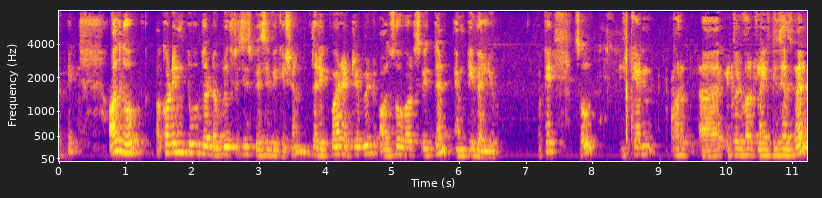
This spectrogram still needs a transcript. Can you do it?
Okay. Although, according to the W3C specification, the required attribute also works with an empty value. Okay. So it can work. Uh, it will work like this as well,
